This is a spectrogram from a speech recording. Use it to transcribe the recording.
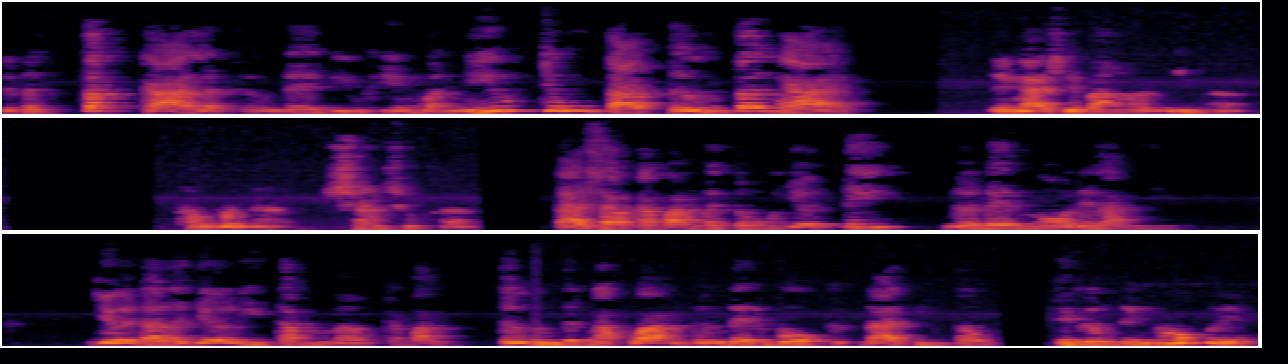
Cho nên tất cả là thượng đế điều khiển mà nếu chúng ta tưởng tới ngài thì ngài sẽ ban ơn nhiều hơn, thông minh hơn, sáng suốt hơn. Tại sao các bạn phải tu giờ tí, nửa đêm ngồi để làm gì? Giờ đó là giờ ly tâm mà các bạn tưởng tới ngọc hoàng thượng đế vô cực đại thiên tôn, thì luồng điển hút liền.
